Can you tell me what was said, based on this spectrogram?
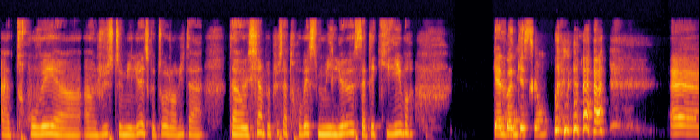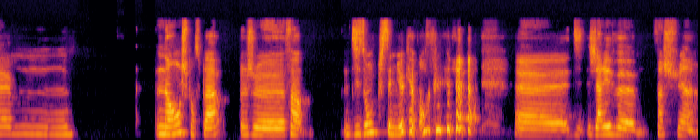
à trouver un, juste milieu? Est-ce que toi, aujourd'hui, tu as, réussi un peu plus à trouver ce milieu, cet équilibre? Quelle bonne question. Non, je pense pas. Je... Enfin, disons que c'est mieux qu'avant. Euh, j'arrive... Euh, enfin, je suis un...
